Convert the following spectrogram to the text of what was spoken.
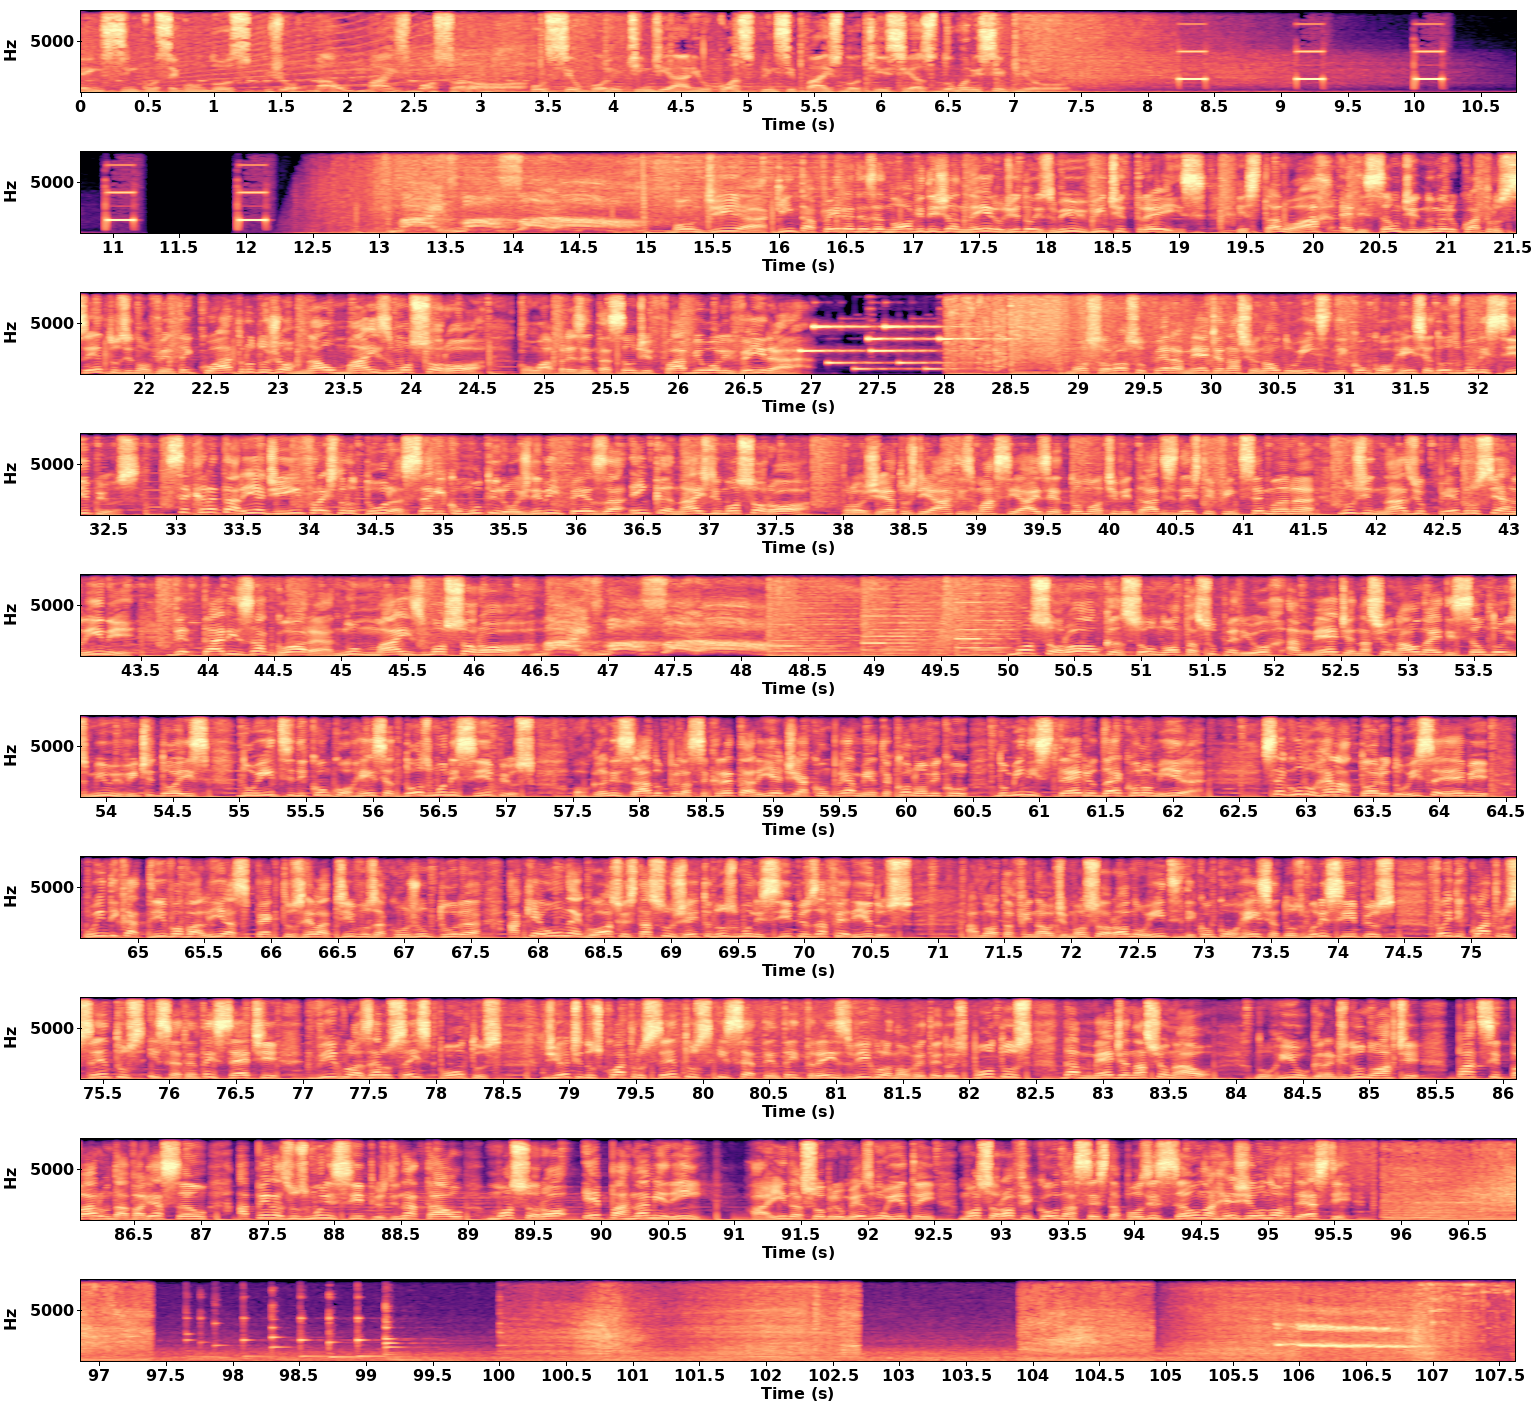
Em 5 segundos, Jornal Mais Mossoró. O seu boletim diário com as principais notícias do município. Mais Mossoró! Bom dia, quinta-feira, 19 de janeiro de 2023. Está no ar edição de número 494 do Jornal Mais Mossoró, com a apresentação de Fábio Oliveira. Mossoró supera a média nacional do índice de concorrência dos municípios. Secretaria de Infraestrutura segue com mutirões de limpeza em canais de Mossoró. Projetos de artes marciais retomam atividades neste fim de semana no ginásio Pedro Ciarline. Detalhes agora no Mais Mossoró. Mais Mossoró! Mossoró alcançou nota superior à média nacional na edição 2022 do Índice de Concorrência dos Municípios, organizado pela Secretaria de Acompanhamento Econômico do Ministério da Economia. Segundo o relatório do ICM, o indicativo avalia aspectos relativos à conjuntura a que um negócio está sujeito nos municípios aferidos. A nota final de Mossoró no Índice de Concorrência dos Municípios foi de 477,06 pontos, diante dos 400 273,92 pontos da média nacional. No Rio Grande do Norte, participaram da avaliação apenas os municípios de Natal, Mossoró e Parnamirim. Ainda sobre o mesmo item, Mossoró ficou na sexta posição na região Nordeste.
